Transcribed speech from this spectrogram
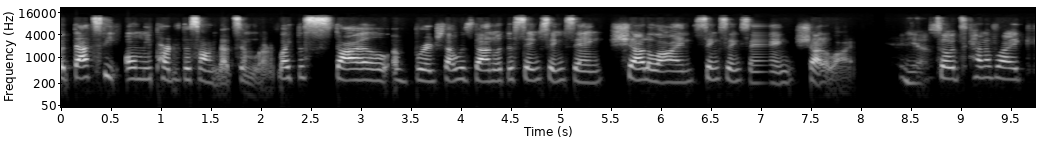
But that's the only part of the song that's similar. Like the style of bridge that was done with the sing, sing, sing, shout a line, sing, sing, sing, shout a line. Yeah. So it's kind of like,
